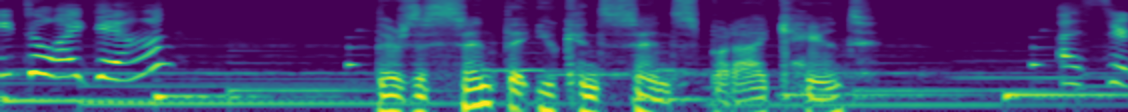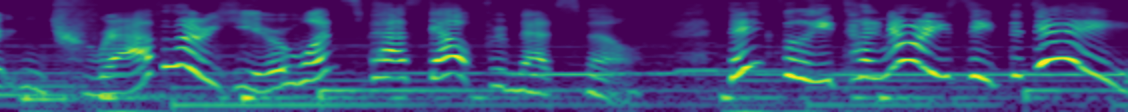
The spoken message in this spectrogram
need to lie down? There's a scent that you can sense, but I can't. That smell. Thankfully, Tighnari saved the day.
